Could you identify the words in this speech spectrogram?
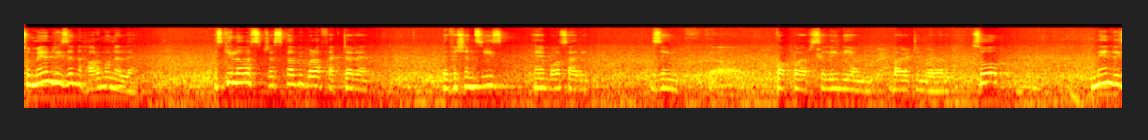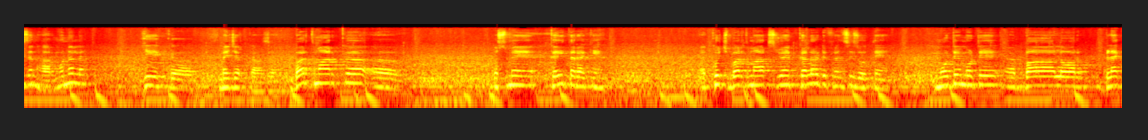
सो मेन रीज़न हार्मोनल है। इसके अलावा स्ट्रेस का भी बड़ा फैक्टर है। डिफिशेंसीज हैं बहुत सारी। जिंक कॉपर सेलिनियम बायोटिन वगैरह। सो मेन रीज़न हार्मोनल है। ये एक मेजर काज है। बर्थ मार्क उसमें कई तरह के कुछ बर्थ मार्क्स जो हैं कलर डिफरेंसेस होते हैं। मोटे मोटे बाल और ब्लैक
